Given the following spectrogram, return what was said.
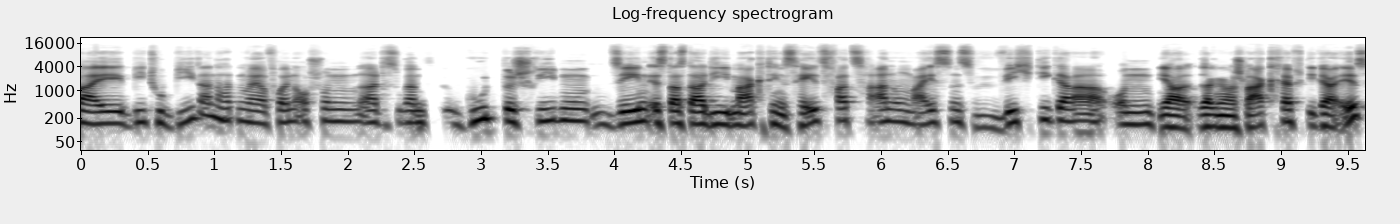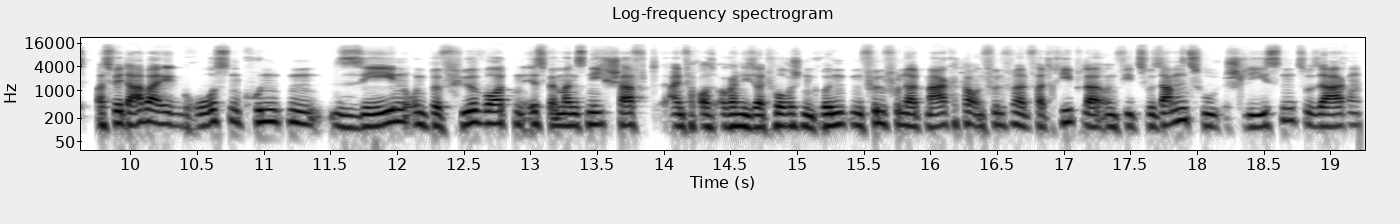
bei B2B dann, hatten wir ja vorhin auch schon, hattest du ganz gut beschrieben, sehen, ist, dass da die Marketing-Sales-Verzahnung meistens wichtiger und ja, sagen wir mal, schlagkräftiger ist. Was wir da bei großen Kunden sehen und befürchten, befürworten, ist, wenn man es nicht schafft, einfach aus organisatorischen Gründen 500 Marketer und 500 Vertriebler irgendwie zusammenzuschließen, zu sagen,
